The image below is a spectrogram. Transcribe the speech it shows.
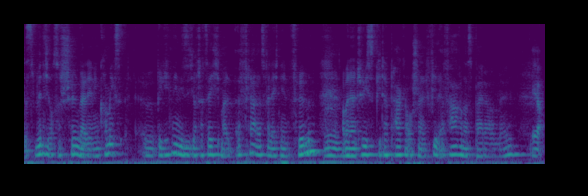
Das finde ich auch so schön, weil in den Comics äh, begegnen die sich auch tatsächlich mal öfter als vielleicht in den Filmen. Mhm. Aber natürlich ist Peter Parker auch schon ein viel erfahrener Spider-Man Ja.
